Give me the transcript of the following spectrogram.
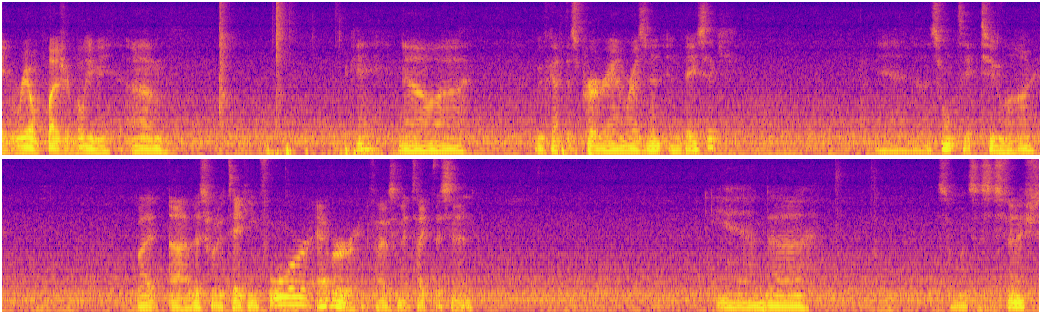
a real pleasure, believe me. Um, okay, now uh, We've got this program resident in BASIC. This won't take too long. But uh, this would have taken forever if I was going to type this in. And uh, so once this is finished,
